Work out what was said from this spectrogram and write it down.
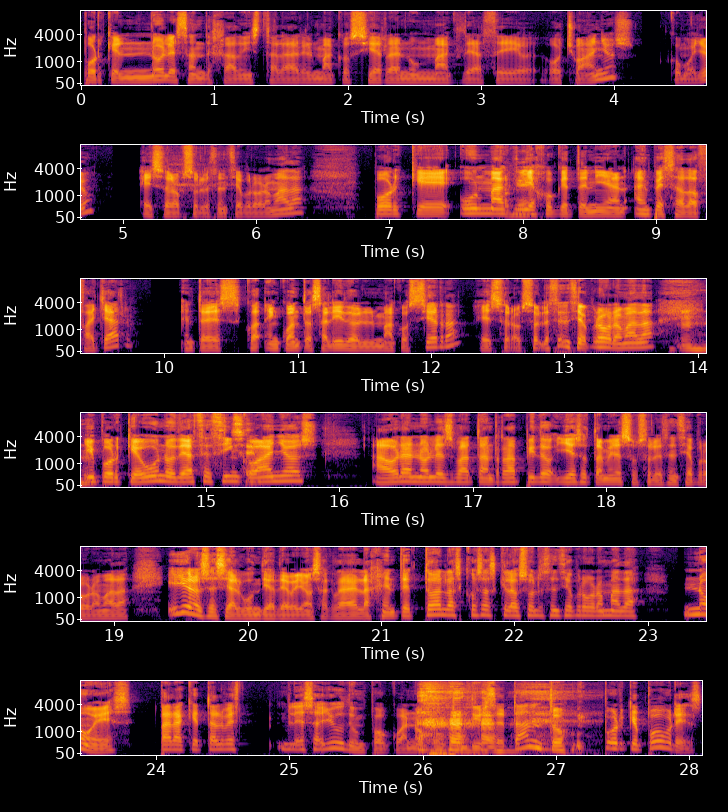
porque no les han dejado instalar el Mac OS Sierra en un Mac de hace ocho años, como yo. Eso era obsolescencia programada. Porque un Mac viejo que tenían ha empezado a fallar. Entonces, cu- en cuanto ha salido el Mac OS Sierra, eso era obsolescencia programada. Y porque uno de hace cinco Sí. años ahora no les va tan rápido y eso también es obsolescencia programada. Y yo no sé si algún día deberíamos aclarar a la gente todas las cosas que la obsolescencia programada no es, para que tal vez les ayude un poco a no confundirse tanto, porque pobres.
